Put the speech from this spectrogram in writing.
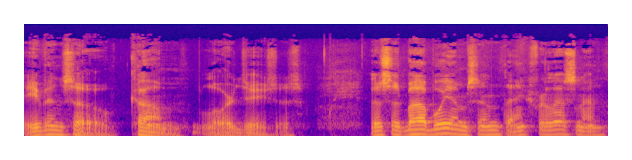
Even so, come, Lord Jesus. This is Bob Williamson. Thanks for listening.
